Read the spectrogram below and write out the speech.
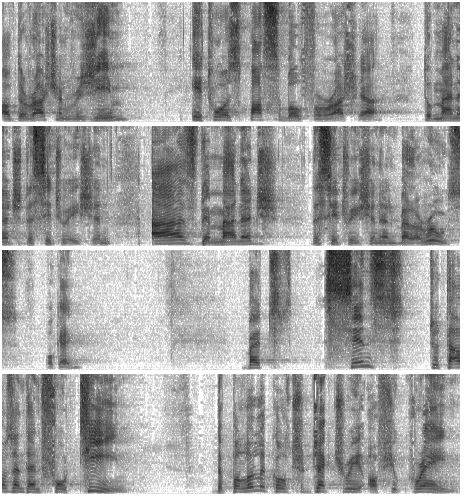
of the Russian regime, it was possible for Russia to manage the situation as they manage the situation in Belarus, okay? But since 2014, the political trajectory of Ukraine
